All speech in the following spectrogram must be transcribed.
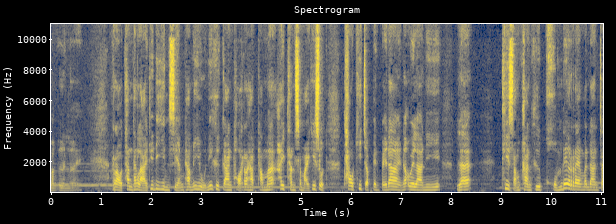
บังเอิญเลย เราท่านทั้งหลายที่ได้ยินเสียงธรรมนี้อยู่นี่คือการถอดรหัสธรรมะให้ทันสมัยที่สุด เท่าที่จะเป็นไปได้ณเวลานี้ และที่สำคัญคือผมได้แรงบันดาลใจ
